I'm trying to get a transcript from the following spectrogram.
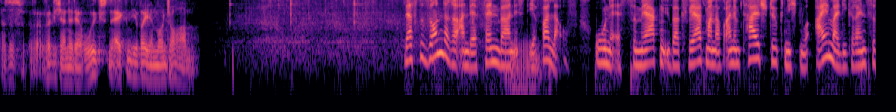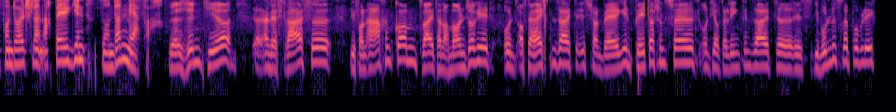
Das ist wirklich eine der ruhigsten Ecken, die wir hier in Monschau haben. Das Besondere an der Fennbahn ist ihr Verlauf. Ohne es zu merken, überquert man auf einem Teilstück nicht nur einmal die Grenze von Deutschland nach Belgien, sondern mehrfach. Wir sind hier an der Straße, die von Aachen kommt, weiter nach Monjo geht. Und auf der rechten Seite ist schon Belgien, Peterschensfeld. Und hier auf der linken Seite ist die Bundesrepublik.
